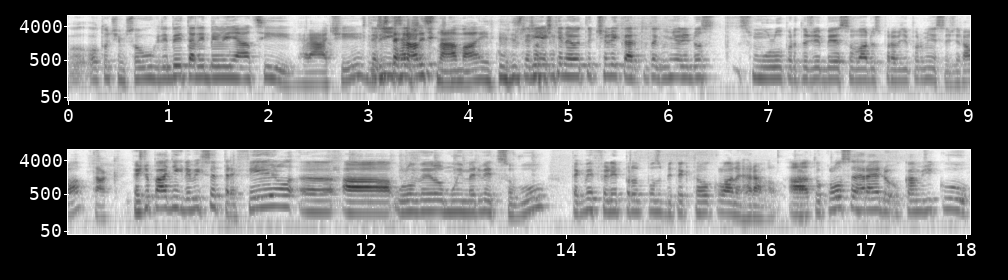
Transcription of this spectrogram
otočím jsou, kdyby tady byli nějací hráči, kteří jste hráli ještě, s náma. kteří ještě neotočili kartu, tak by měli dost smůlu, protože by je sova dost pravděpodobně sežrala. Tak. Každopádně, kdybych se trefil uh, a ulovil můj medvěd sovu, tak by Filip po zbytek toho kola nehrál. A tak. to kolo se hraje do okamžiku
